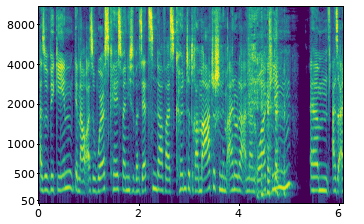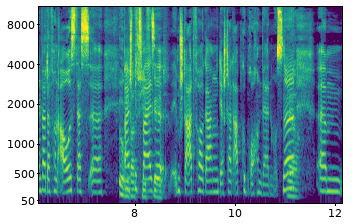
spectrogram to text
also wir gehen, genau, also Worst Case, wenn ich es übersetzen darf, weil es könnte dramatisch in dem einen oder anderen Ohr klingen. Ähm, also einfach davon aus, dass äh, beispielsweise im Startvorgang der Start abgebrochen werden muss. Ne? Ja. Ähm,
